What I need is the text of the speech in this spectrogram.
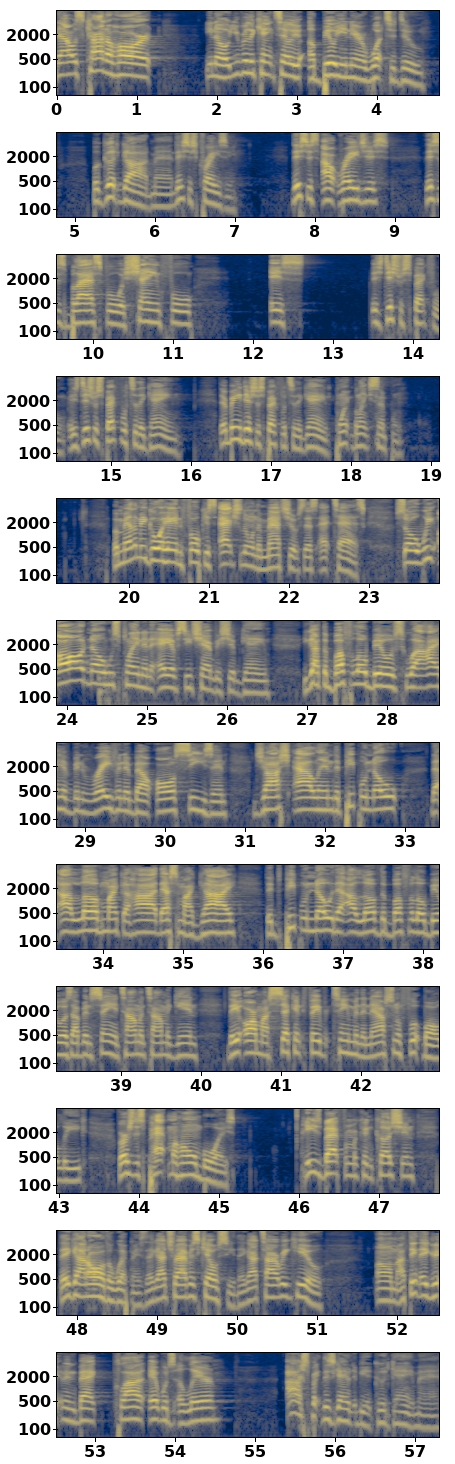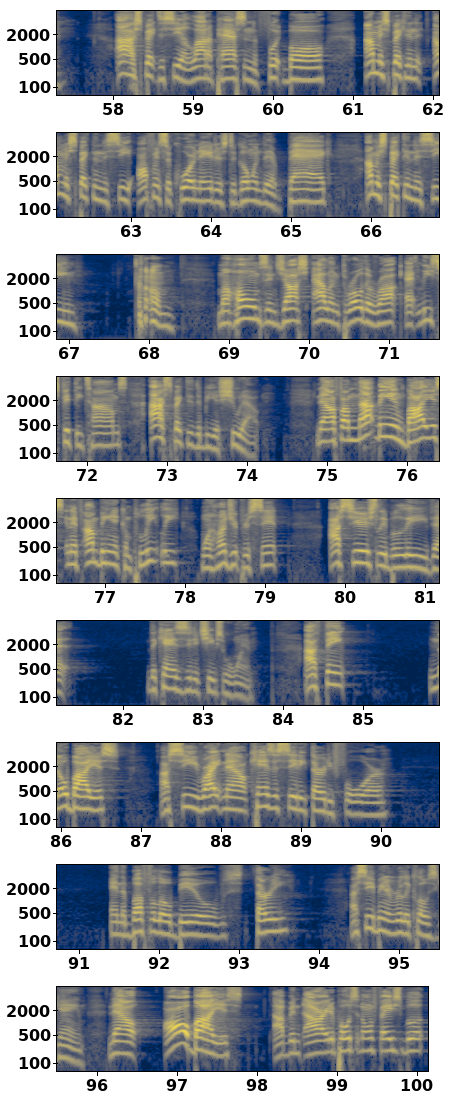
Now, it's kind of hard. You know, you really can't tell a billionaire what to do. But good God, man, this is crazy. This is outrageous. This is blasphemous. It's shameful. It's it's disrespectful. It's disrespectful to the game. They're being disrespectful to the game. Point blank simple. But man, let me go ahead and focus actually on the matchups that's at task. So we all know who's playing in the AFC Championship game. You got the Buffalo Bills, who I have been raving about all season. Josh Allen. The people know that I love Micah Hyde. That's my guy. The people know that I love the Buffalo Bills. I've been saying time and time again, they are my second favorite team in the National Football League versus Pat Mahomes boys. He's back from a concussion. They got all the weapons. They got Travis Kelce. They got Tyreek Hill. Um, I think they're getting back Clyde Edwards-Helaire. I expect this game to be a good game, man. I expect to see a lot of passing the football. I'm expecting I'm expecting to see offensive coordinators to go in their bag. I'm expecting to see um Mahomes and Josh Allen throw the rock at least 50 times. I expect it to be a shootout. Now, if I'm not being biased and if I'm being completely 100%, I seriously believe that the Kansas City Chiefs will win. I think no bias. I see right now Kansas City 34, and the Buffalo Bills 30. I see it being a really close game. Now, all biased, I've been I already posted on Facebook.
